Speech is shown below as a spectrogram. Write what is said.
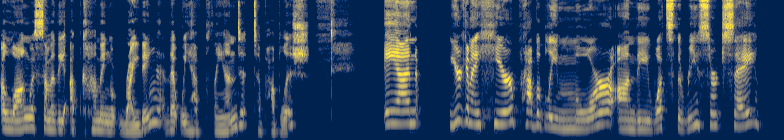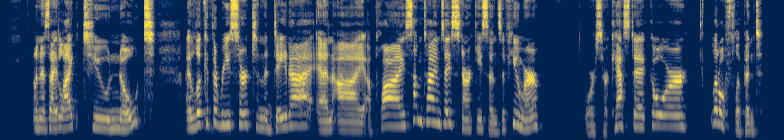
along with some of the upcoming writing that we have planned to publish. And you're going to hear probably more on the what's the research say. And as I like to note, I look at the research and the data and I apply sometimes a snarky sense of humor or sarcastic or a little flippant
